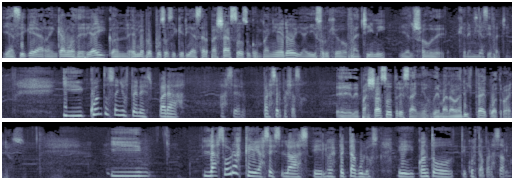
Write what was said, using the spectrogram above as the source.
y así que arrancamos desde ahí, con él me propuso si quería ser payaso, su compañero, y ahí surgió Facchini y el show de Jeremías y Facchini. ¿Y cuántos años tenés para hacer, para ser payaso? Eh, de payaso tres años, de malabarista de cuatro años. Y las obras que haces, las, eh, los espectáculos, eh, ¿cuánto te cuesta para hacerlo?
